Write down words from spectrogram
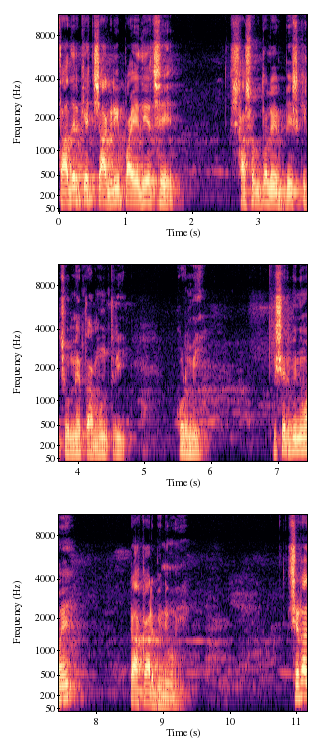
তাদেরকে চাকরি পাইয়ে দিয়েছে শাসক দলের বেশ কিছু নেতা, মন্ত্রী, কর্মী কিসের বিনিময়ে? টাকার বিনিময়ে। সেটা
